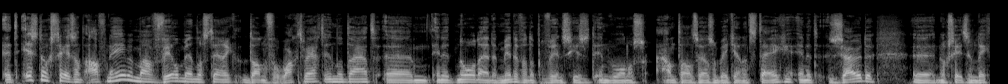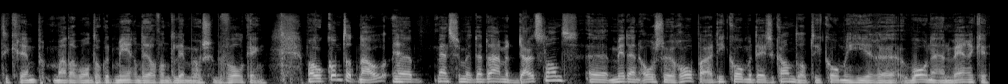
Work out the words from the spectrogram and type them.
Het is nog steeds aan het afnemen, maar veel minder sterk dan verwacht werd inderdaad. Ehm, in het noorden en het midden van de provincie is het inwonersaantal zelfs een beetje aan het stijgen. In het zuiden uh, nog steeds een lichte krimp, maar daar woont ook het merendeel van de Limburgse bevolking. Maar hoe komt dat nou? Uh, mensen met, met Duitsland, uh, Midden- en Oost-Europa, die komen deze kant op. Die komen hier wonen en werken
